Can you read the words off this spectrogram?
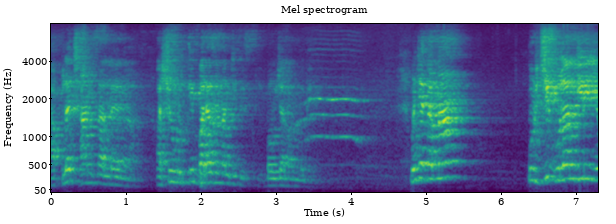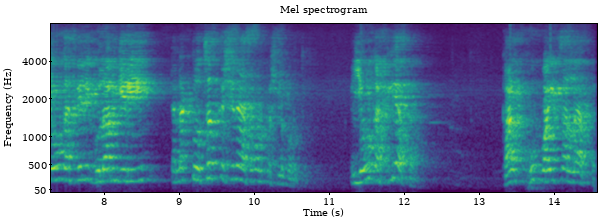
आपलं छान चाललंय ना अशी वृत्ती बऱ्याच जणांची दिसते बहुजनांमध्ये. म्हणजे त्यांना पुढची गुलामगिरी येऊ घातलेली गुलामगिरी त्यांना टोचत कशी नाही असा मला प्रश्न पडतो. येऊ घातली आता. काळ खूप वाईट चाललाय आता.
